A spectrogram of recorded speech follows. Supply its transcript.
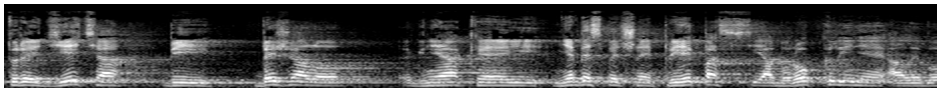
ktorej dieťa by bežalo k nejakej nebezpečnej priepasti alebo rokline alebo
